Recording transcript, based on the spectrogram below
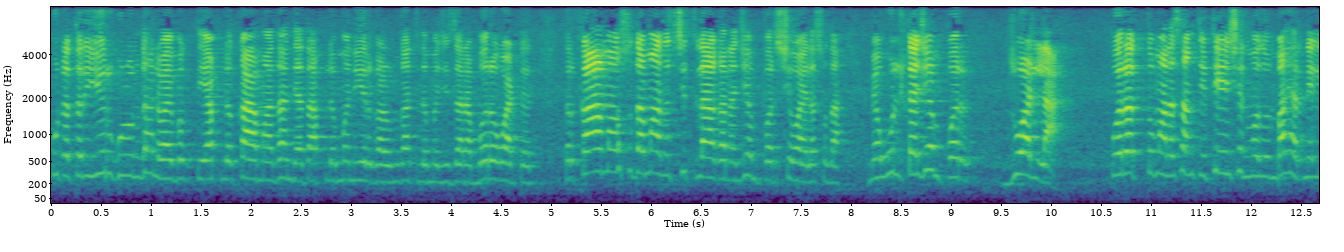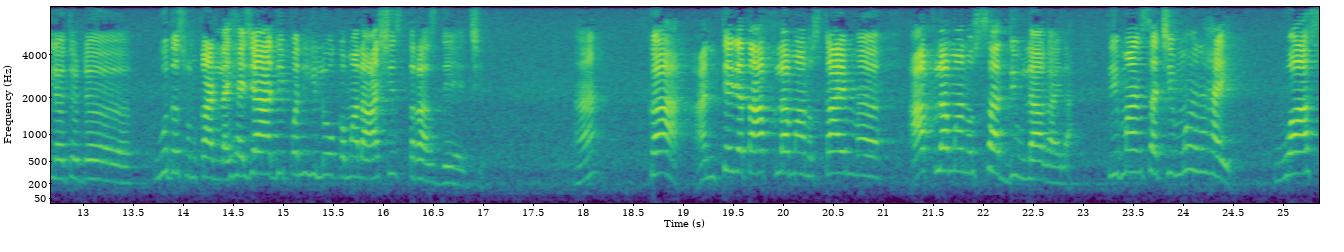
कुठंतरी इरगुळून घालवाय बघते आपलं कामा धंद्यात आपलं मन इरगाळून घातलं म्हणजे जरा बरं वाटेल. तर कामावर सुद्धा माझं चित लागा ना झंपर शिवायला सुद्धा. मी उलटा झेंपर जोडला. परत तुम्हाला सांगते टेन्शन मधून बाहेर निघले होते ड- उदसून काढला. ह्याच्या आधी पण ही लोक मला अशीच त्रास द्यायची. हा? का? आणि त्याच्यात आपला माणूस काय म- आपला माणूस साथ देऊ लागायला. ती माणसाची म्हण आहे. वास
